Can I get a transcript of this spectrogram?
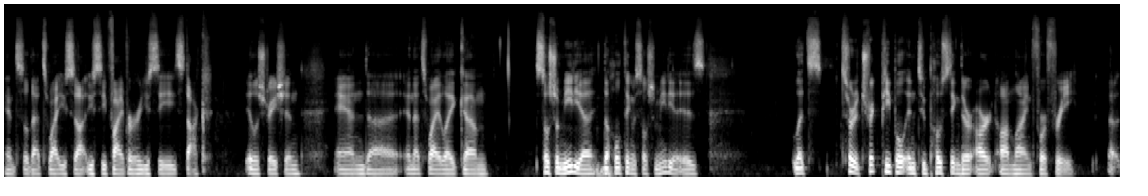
and so that's why you saw you see Fiverr, you see stock illustration, and uh, and that's why like um, social media, the whole thing with social media is let's sort of trick people into posting their art online for free uh,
